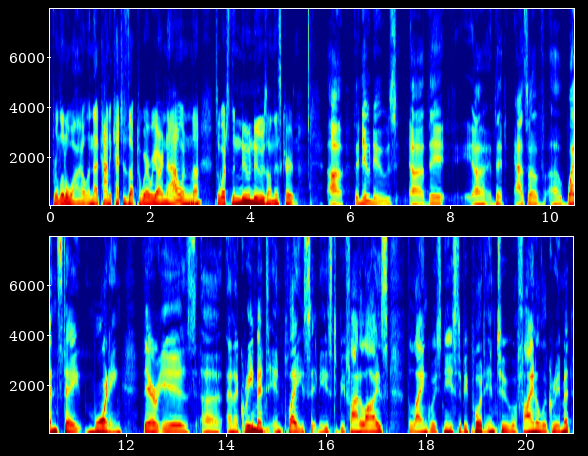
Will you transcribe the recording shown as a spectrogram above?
for a little while. And that kind of catches up to where we are now. And uh, mm-hmm. so, what's the new news on this, Curt? the new news, the uh, that as of uh, Wednesday morning, there is uh, an agreement in place. It needs to be finalized. The language needs to be put into a final agreement.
